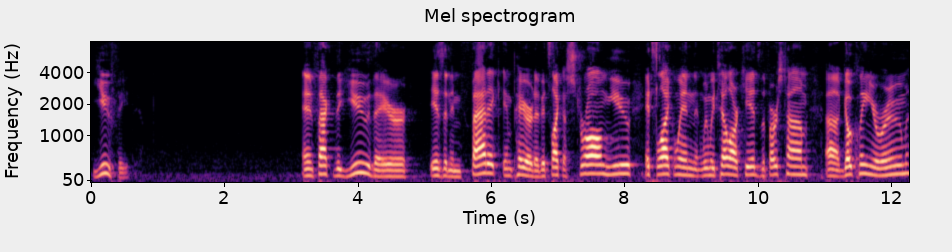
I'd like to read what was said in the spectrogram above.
You feed them. And in fact, the you there is an emphatic imperative. It's like a strong you. It's like when, when we tell our kids the first time, uh, go clean your room,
